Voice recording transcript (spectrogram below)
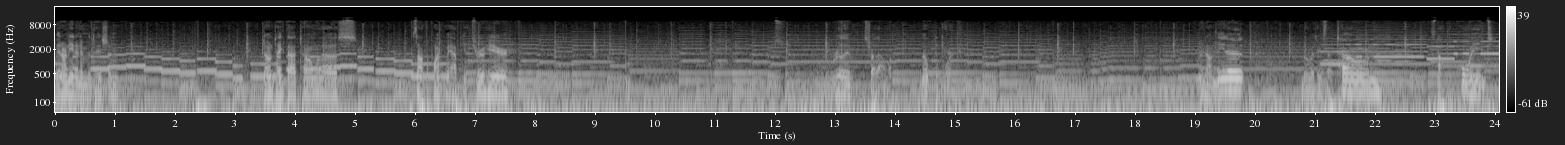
We don't need an invitation. Don't take that tone with us. It's not the point we have to get through here. Really, let's try that one. Nope, didn't work. We don't need it. Nobody takes that tone. It's not the point.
